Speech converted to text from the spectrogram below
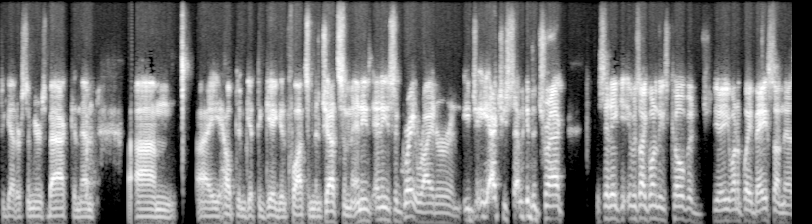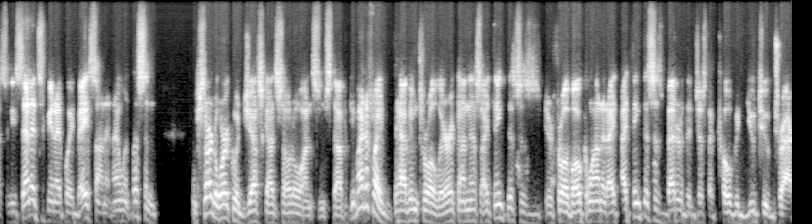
together some years back, and then um, I helped him get the gig in Flotsam and Jetsam, and he's and he's a great writer, and he, he actually sent me the track. He said hey, it was like one of these COVID, you know, you want to play bass on this, and he sent it to me, and I played bass on it, and I went, listen, I'm starting to work with Jeff Scott Soto on some stuff. Do you mind if I have him throw a lyric on this? I think this is or throw a vocal on it. I, I think this is better than just a COVID YouTube track.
